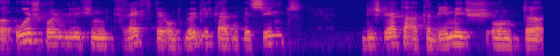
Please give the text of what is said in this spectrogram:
äh, ursprünglichen Kräfte und Möglichkeiten besinnt, die stärker akademisch und äh,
